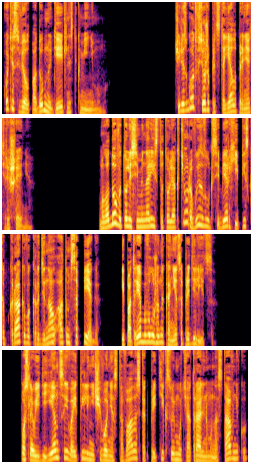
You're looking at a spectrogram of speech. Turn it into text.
хоть и свел подобную деятельность к минимуму. Через год все же предстояло принять решение. Молодого то ли семинариста, то ли актера вызвал к себе архиепископ Кракова кардинал Адам Сапега и потребовал уже наконец определиться. После аудиенции Войтыле ничего не оставалось, как прийти к своему театральному наставнику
